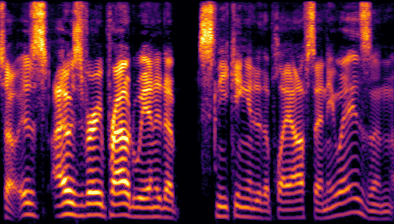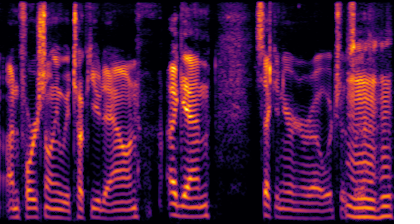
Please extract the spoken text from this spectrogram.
so it was, I was very proud. We ended up sneaking into the playoffs anyways, and unfortunately, we took you down again, second year in a row, which was a, Mhm.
